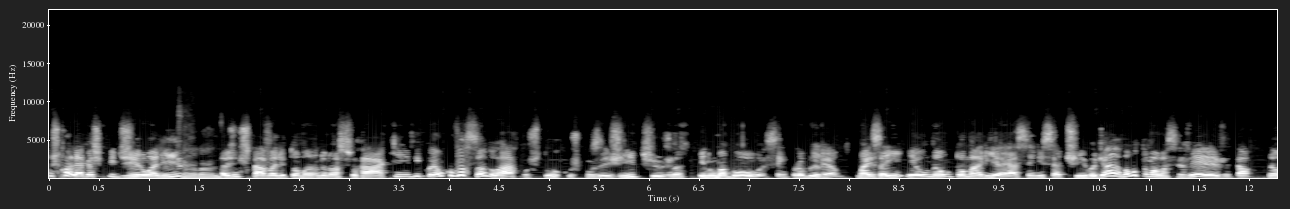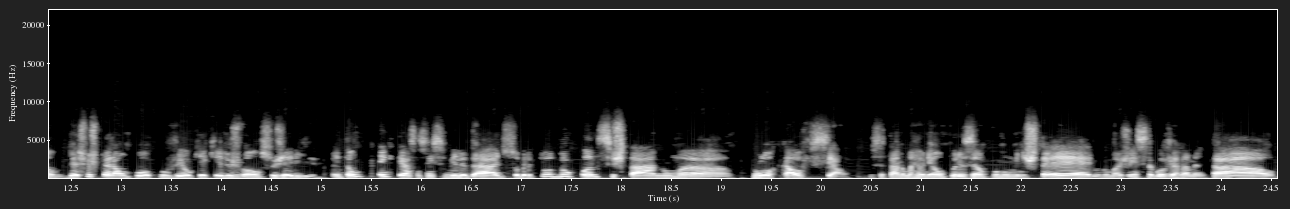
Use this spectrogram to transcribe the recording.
os colegas pediram ali Caralho. a gente estava ali tomando o nosso hack e eu conversando lá com os turcos, com os egípcios, né? E numa boa, sem problema. Mas aí eu não tomaria essa iniciativa de, ah, vamos tomar uma cerveja e tal. Não, deixa eu esperar um pouco, ver o que, que eles vão sugerir. Então tem que ter essa sensibilidade, sobretudo quando se está numa, num local oficial. Você está numa reunião, por exemplo, num ministério, numa agência governamental,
